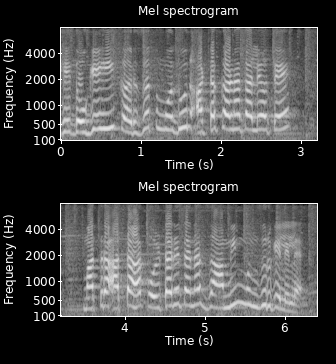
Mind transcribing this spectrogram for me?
हे दोघेही कर्जतमधून अटक करण्यात आले होते. मात्र आता कोर्टाने त्यांना जामीन मंजूर केलेला आहे.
